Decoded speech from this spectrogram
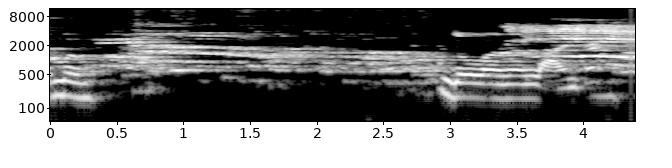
Cảm ơn. Vô ờ, lại cái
